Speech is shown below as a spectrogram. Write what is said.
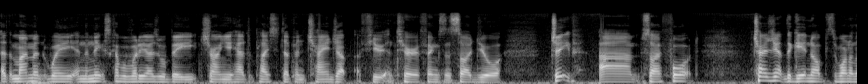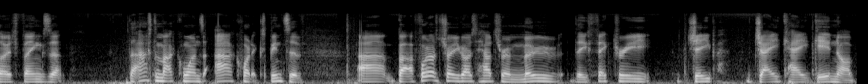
at the moment, we in the next couple of videos will be showing you how to place it up and change up a few interior things inside your Jeep. Um, so I thought changing up the gear knobs is one of those things that the aftermarket ones are quite expensive. Uh, but I thought I'd show you guys how to remove the factory Jeep JK gear knob.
